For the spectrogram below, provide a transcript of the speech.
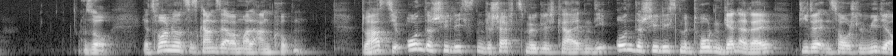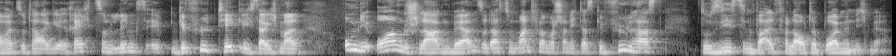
So, jetzt wollen wir uns das Ganze aber mal angucken. Du hast die unterschiedlichsten Geschäftsmöglichkeiten, die unterschiedlichsten Methoden generell, die dir in Social Media heutzutage rechts und links äh, gefühlt täglich, sage ich mal, um die Ohren geschlagen werden, sodass du manchmal wahrscheinlich das Gefühl hast, du siehst den Wald vor lauter Bäumen nicht mehr.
